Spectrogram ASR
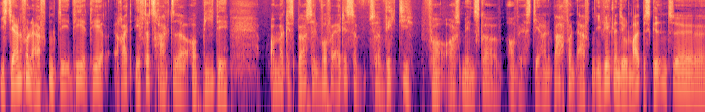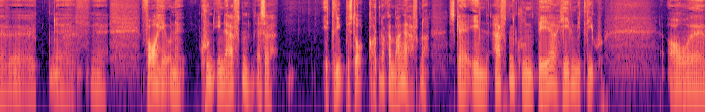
I Stjerne for en aften, det, det, er, det er ret eftertragtet at blive det. Og man kan spørge sig selv, hvorfor er det så, så vigtigt for os mennesker at være stjerne? Bare for en aften. I virkeligheden det er jo et meget beskedent øh, øh, øh, forhævende. Kun en aften. Altså, et liv består godt nok af mange aftener. Skal en aften kunne bære hele mit liv? Og øh,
